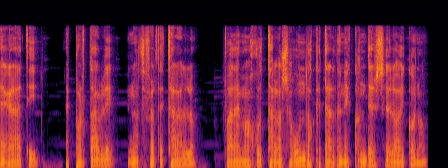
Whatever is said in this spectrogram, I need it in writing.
es gratis, es portable, no hace falta instalarlo. Podemos ajustar los segundos que tardan en esconderse los iconos.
